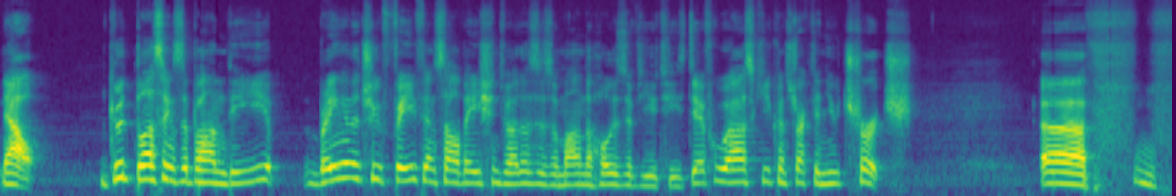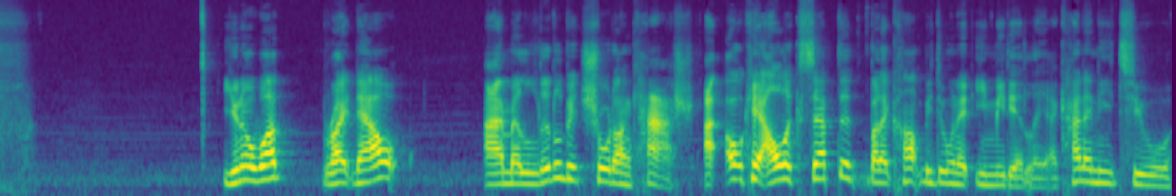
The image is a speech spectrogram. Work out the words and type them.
Now, good blessings upon thee. Bringing the true faith and salvation to others is among the holiest of duties. Therefore, we ask you construct a new church. Uh, oof. you know what? Right now, I'm a little bit short on cash. I, okay, I'll accept it, but I can't be doing it immediately. I kind of need to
